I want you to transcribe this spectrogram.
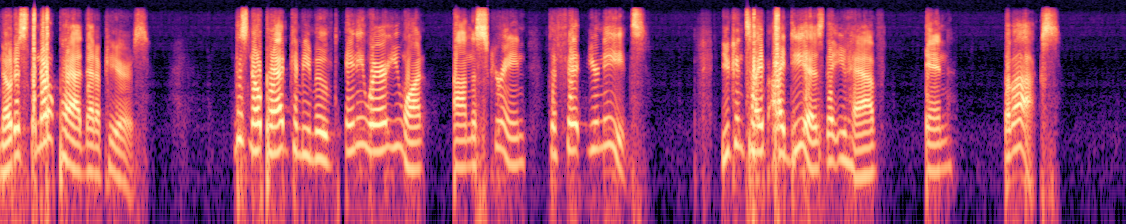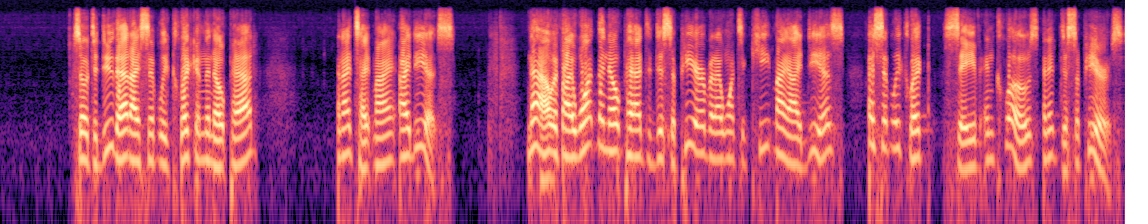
Notice the notepad that appears. This notepad can be moved anywhere you want on the screen to fit your needs. You can type ideas that you have in the box. So to do that, I simply click in the notepad and I type my ideas. Now, if I want the notepad to disappear, but I want to keep my ideas, I simply click Save and Close, and it disappears.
